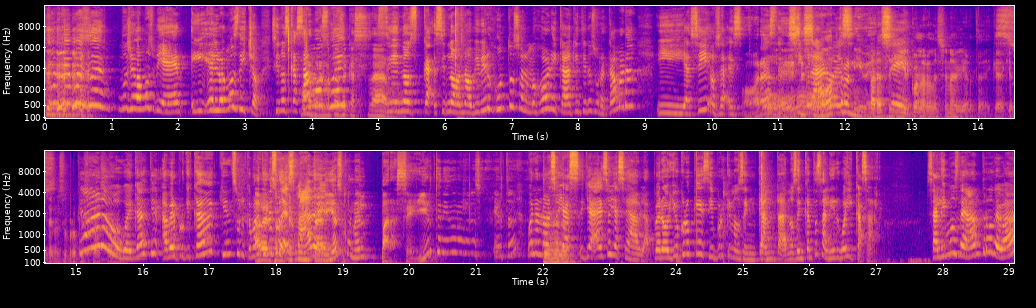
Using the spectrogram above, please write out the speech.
Pues, eh, nos llevamos bien. Y eh, lo hemos dicho. Si nos casamos, no te güey. casar. si nos ca- si- no, no, vivir juntos a lo mejor y cada quien tiene su recámara y así, o sea, es. Órale, es- ese sí, es claro, otro es- nivel. Para Sí. seguir con la relación abierta y cada quien tener su propio Claro, güey, cada quien, a ver, porque cada quien su A recámara ver, tiene pero su ¿te desmadre. juntarías con él para seguir teniendo una relación abierta? Bueno, no, eso ya, Pero- ya, eso ya se habla, pero yo creo que sí porque nos encanta, nos encanta salir, güey, y casar. Salimos de antro, de bar,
